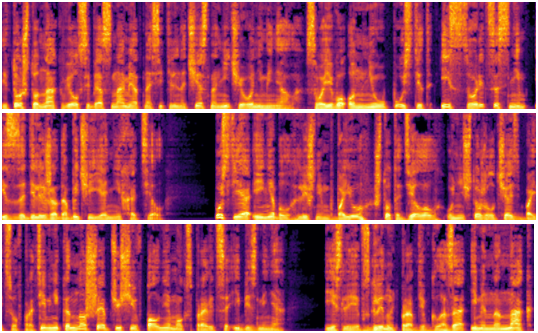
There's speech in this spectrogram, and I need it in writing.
И то, что Нак вел себя с нами относительно честно, ничего не меняло. Своего он не упустит, и ссориться с ним из-за дележа добычи я не хотел. Пусть я и не был лишним в бою, что-то делал, уничтожил часть бойцов противника, но шепчущий вполне мог справиться и без меня. Если взглянуть правде в глаза, именно Нак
